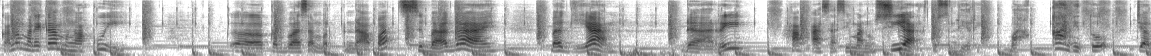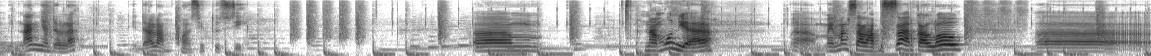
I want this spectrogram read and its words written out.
Karena mereka mengakui ke kebebasan berpendapat sebagai bagian dari hak asasi manusia itu sendiri. Bahkan itu jaminannya adalah di dalam konstitusi. Um, namun ya uh, memang salah besar kalau uh,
